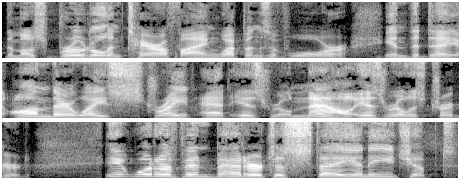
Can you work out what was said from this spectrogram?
the most brutal and terrifying weapons of war in the day, on their way straight at Israel. Now Israel is triggered. It would have been better to stay in Egypt.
